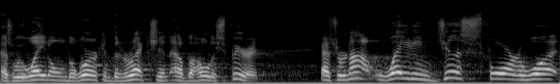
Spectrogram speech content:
as we wait on the work and the direction of the Holy Spirit. As we're not waiting just for what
